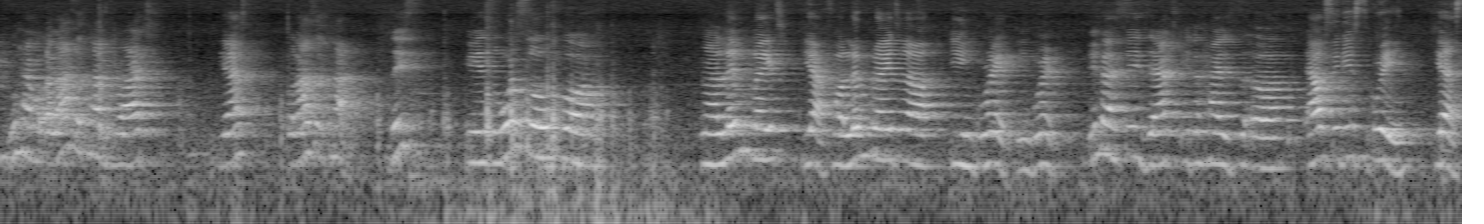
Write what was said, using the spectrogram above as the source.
we have another type, right? Yes, another type. This is also for uh, name plate, yeah, for name plate uh, engraved, engraved. You can see that it has a LCD screen. Yes,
